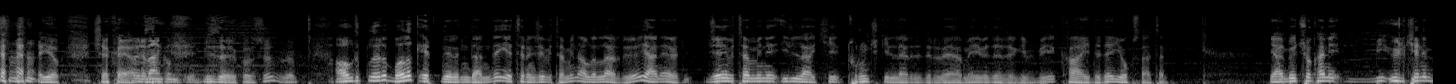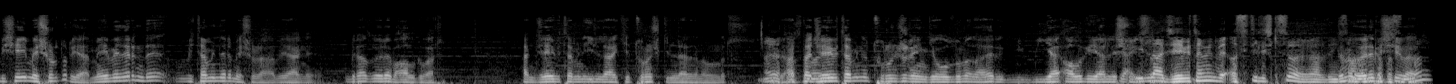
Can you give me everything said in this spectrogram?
Yok şaka yaptım. öyle ben konuşuyorum. Biz de öyle konuşuyoruz. da. Aldıkları balık etlerinden de yeterince vitamin alırlar diyor. Yani evet C vitamini illaki turunçgillerdedir veya meyvededir gibi bir kaide de yok zaten. Yani böyle çok hani bir ülkenin bir şeyi meşhurdur ya. Meyvelerin de vitaminleri meşhur abi yani. Biraz öyle bir algı var. Hani C vitamini illaki turunçgillerden alınır. Evet, Hatta C vitaminin turuncu rengi olduğuna dair bir, yer- algı Ya yerleşiyor. illa insanın. C vitamini ve asit ilişkisi var herhalde mi? insanların Öyle bir şey kafasında. var.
